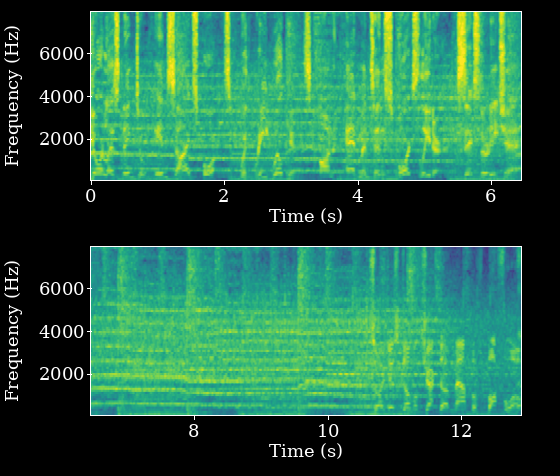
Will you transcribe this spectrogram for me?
You're listening to Inside Sports with Reed Wilkins on Edmonton Sports Leader, 630 Ched. So I just double checked a map of Buffalo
